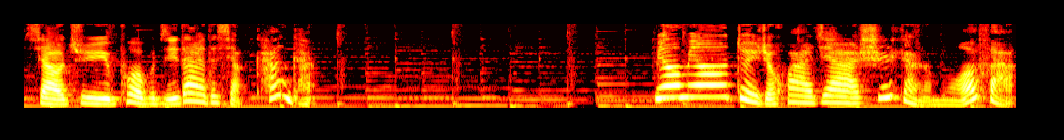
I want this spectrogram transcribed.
小趣迫不及待的想看看。喵喵对着画架施展了魔法，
